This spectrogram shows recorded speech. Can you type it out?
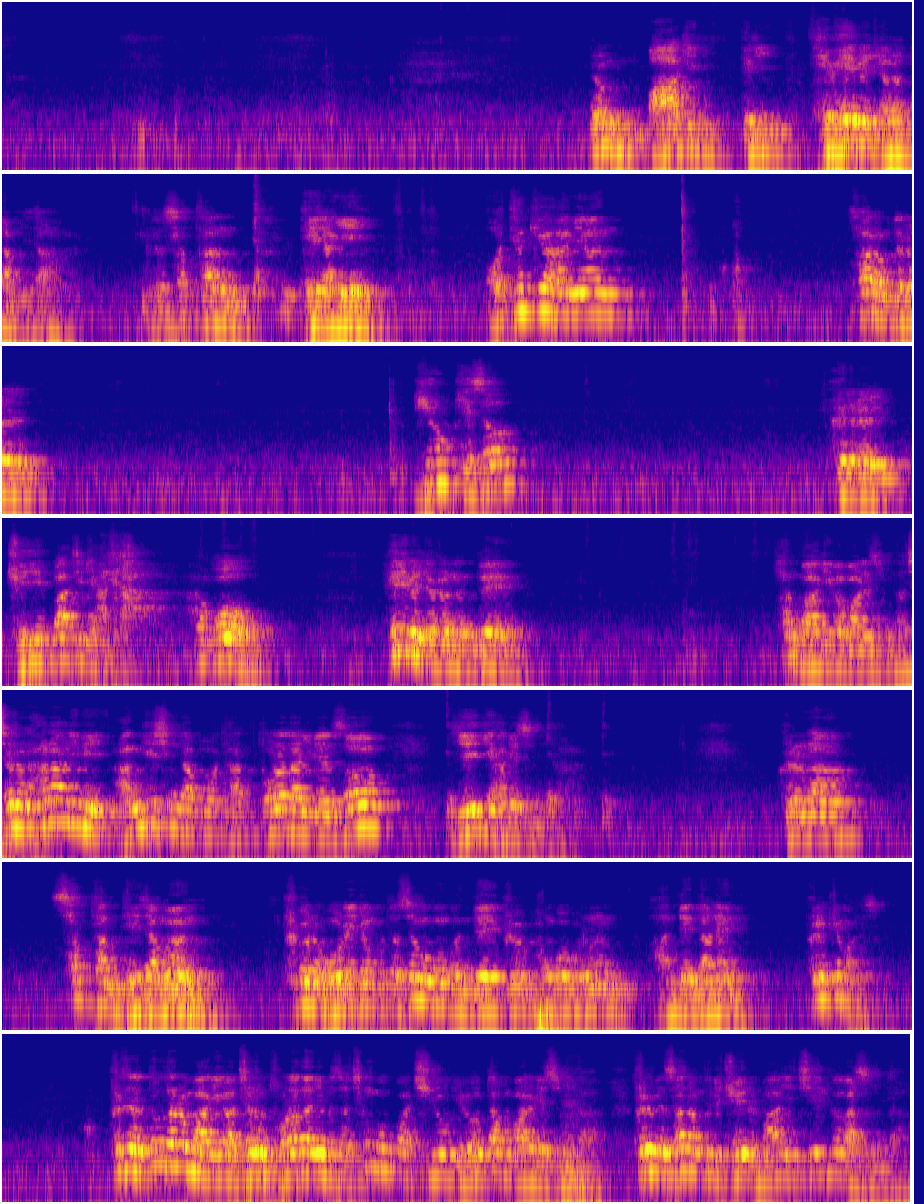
여러분, 마귀들이 대회를 열었답니다. 그래서 사탄 대장이 어떻게 하면 사람들을 유혹해서 그들을 죄에 빠지게 할까 하고 회의를 열었는데 한 마귀가 말했습니다. 저는 하나님이 안 계신다고 다 돌아다니면서 얘기하겠습니다. 그러나 사탄 대장은 그거는 오래전부터 써먹은 건데 그 방법으로는 안 된다네. 그렇게 말했어. 그래서 또 다른 마귀가 저는 돌아다니면서 천국과 지옥이 없다고 말하겠습니다. 그러면 사람들이 죄를 많이 지을 것 같습니다.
